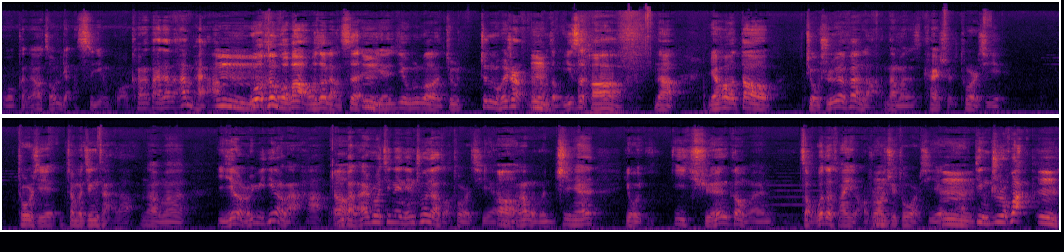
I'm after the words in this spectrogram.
我可能要走两次英国，看看大家的安排啊。嗯如果很火爆，我走两次；嗯也就如果就真那么回事儿，那我们走一次。好，那然后到九十月份了，那么开始土耳其，土耳其这么精彩的，那么已经有人预定了哈。我们本来说今年年初要走土耳其，哦完了我们之前有一群跟我们走过的团友说要去土耳其，定制化，嗯。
